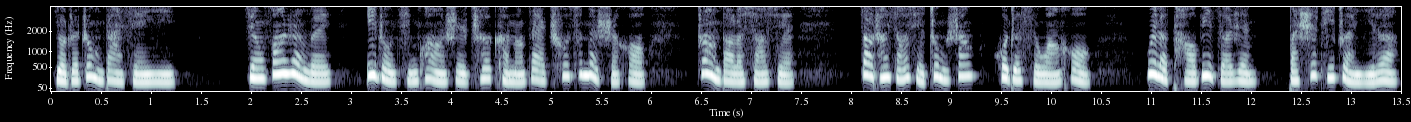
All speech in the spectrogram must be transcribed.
有着重大嫌疑。警方认为，一种情况是车可能在出村的时候撞到了小雪，造成小雪重伤或者死亡后，为了逃避责任。把尸体转移了，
